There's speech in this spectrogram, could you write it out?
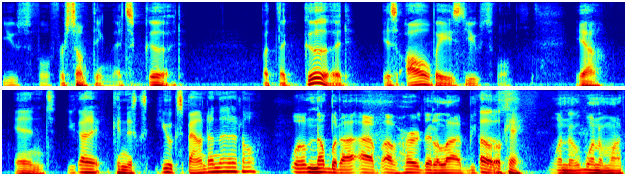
useful for something that's good. But the good is always useful. Yeah. And you got to, can you expound on that at all? Well, no, but I, have I've heard that a lot because oh, okay. one of, one of my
